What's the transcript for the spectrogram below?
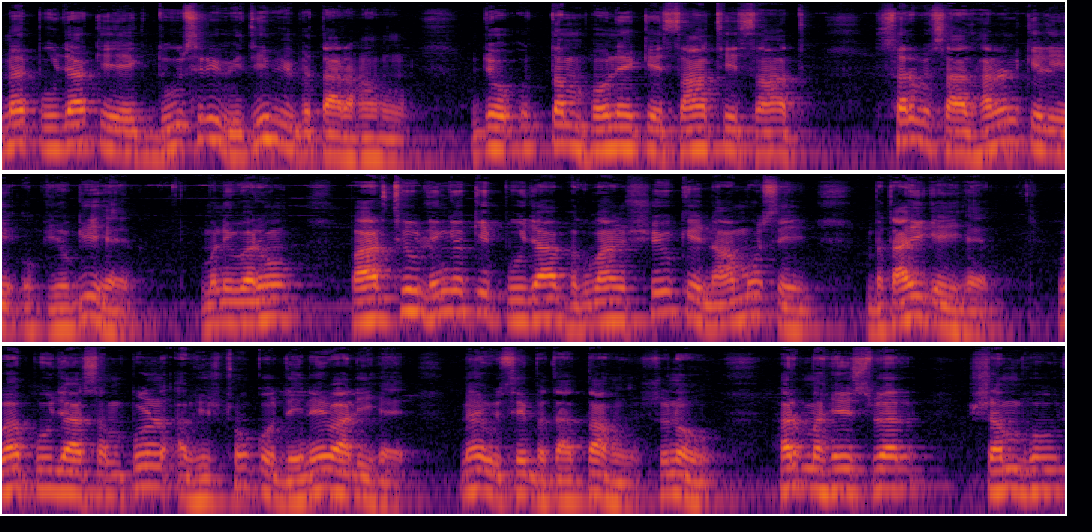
मैं पूजा की एक दूसरी विधि भी बता रहा हूँ, जो उत्तम होने के साथ ही साथ सर्वसाधारण के लिए उपयोगी है। मुनिवरों, पार्थिव लिंग की पूजा भगवान शिव के नामों से बताई गई है। वह पूजा संपूर्ण अभिष्टों को देने वाली है, मैं उसे बताता हूँ। सुनो हर महेश्वर शंभु,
